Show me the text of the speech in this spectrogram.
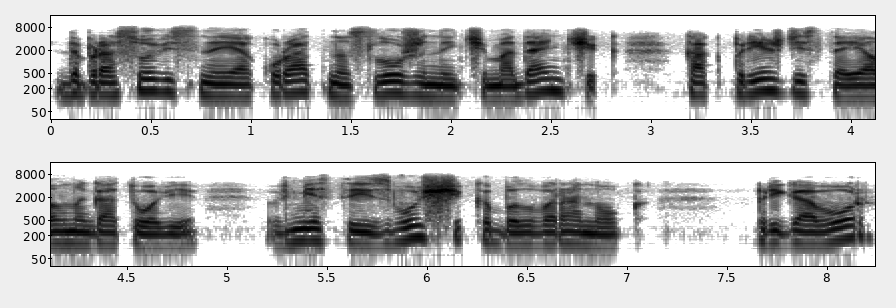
добросовестно и аккуратно сложенный чемоданчик, как прежде стоял наготове. Вместо извозчика был воронок. Приговор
